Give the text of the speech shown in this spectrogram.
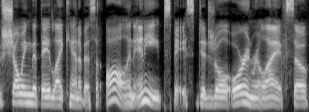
showing that they like cannabis at all in any space, digital or in real life. So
